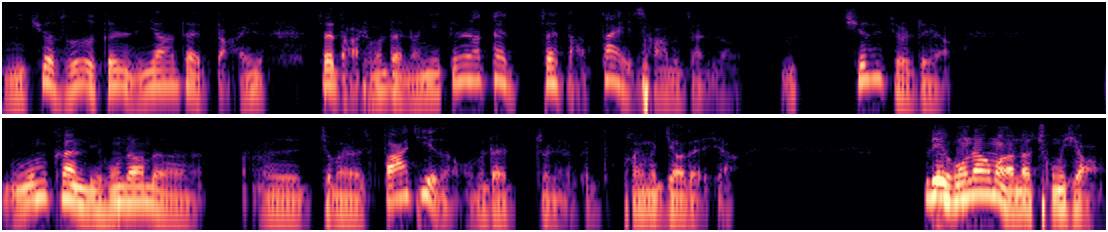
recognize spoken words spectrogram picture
你确实是跟人家在打一在打什么战争？你跟人家在在打代差的战争，嗯，其实就是这样。我们看李鸿章的。嗯，怎么发迹的？我们在这里跟朋友们交代一下。李鸿章嘛，那从小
